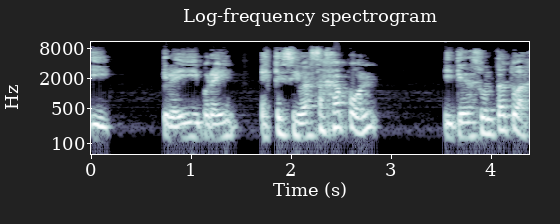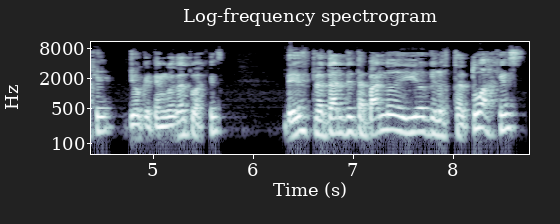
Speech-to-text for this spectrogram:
y creí por ahí es que si vas a Japón y tienes un tatuaje, yo que tengo tatuajes, debes tratar de taparlo debido a que los tatuajes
